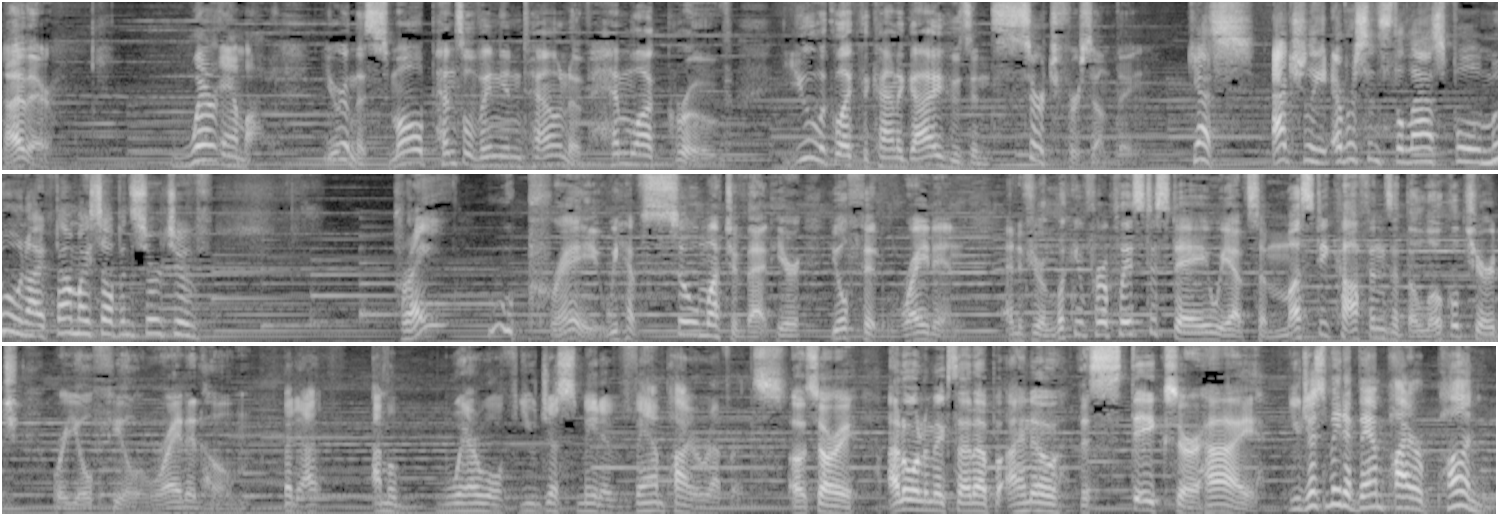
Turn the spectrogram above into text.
Hi there. Where am I? You're in the small Pennsylvanian town of Hemlock Grove. You look like the kind of guy who's in search for something. Yes, actually, ever since the last full moon, I found myself in search of. prey? Ooh, pray. We have so much of that here, you'll fit right in. And if you're looking for a place to stay, we have some musty coffins at the local church where you'll feel right at home. But I, I'm a werewolf. You just made a vampire reference. Oh, sorry. I don't want to mix that up. I know the stakes are high. You just made a vampire pun.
